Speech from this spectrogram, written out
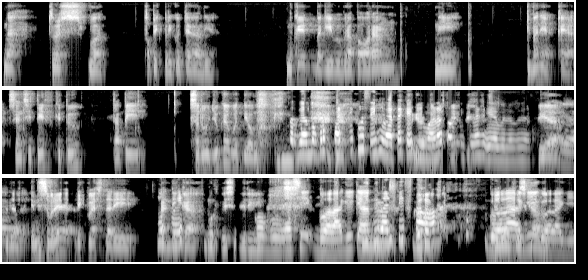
nah terus buat topik berikutnya kali ya mungkin bagi beberapa orang nih gimana ya kayak sensitif gitu tapi seru juga buat diomongin Tergantung perspektif lu sih ngeliatnya kayak gimana topiknya. Iya bener-bener. Iya, benar. Ini sebenarnya request dari Muklis. Andika Muklis sendiri. kok gue sih gue lagi kan fiskal. gue lagi gue lagi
